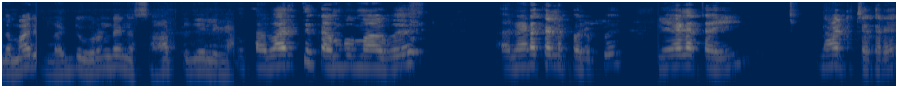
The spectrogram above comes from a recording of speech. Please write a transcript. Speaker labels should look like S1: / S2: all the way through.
S1: இந்த மாதிரி லட்டு உருண்டை நான் சாப்பிட்டதே இல்லைங்க.
S2: இப்போ வறுத்து கம்பு மாவு நடக்கடலை பருப்பு ஏலக்காய் நாட்டு சர்க்கரை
